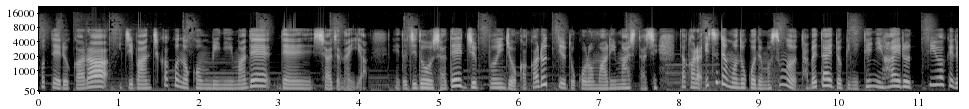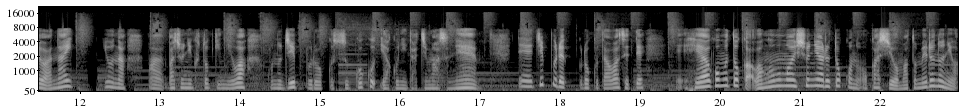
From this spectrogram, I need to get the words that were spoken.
ホテルから一番近くのコンビニまで電車じゃないや、えー、と自動車で10分以上かかるっていうところもありましたしだからいつでもどこでもすぐ食べたい時に手に入るっていうわけではないような、まあ、場所に行く時にはこのジップロックすっごく役に立ちますね。でジップロックと合わせてヘアゴムとか輪ゴムも一緒にあるとこのお菓子をまとめるのには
